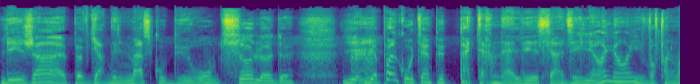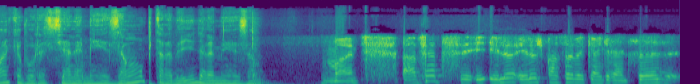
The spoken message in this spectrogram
Les gens euh, peuvent garder le masque au bureau, tout ça. Là, de, il n'y a, pas un côté un peu paternaliste à dire, là, là, il va falloir que vous restiez à la maison puis travailler dans la maison. Ouais. En fait, et, là, et là, je prends ça avec un grain de sel.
